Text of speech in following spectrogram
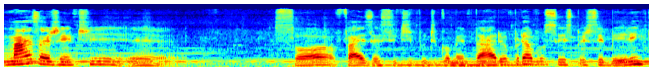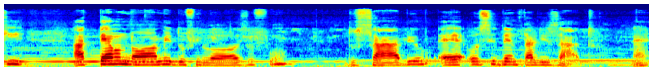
mas a gente é, só faz esse tipo de comentário para vocês perceberem que até o nome do filósofo, do sábio, é ocidentalizado. Né?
